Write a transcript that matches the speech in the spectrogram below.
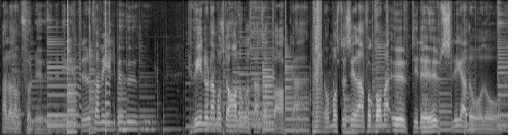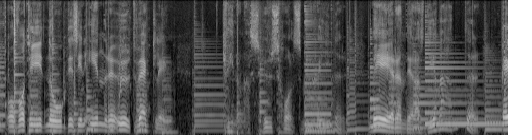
alla de förnödenheter en familj behöver. Kvinnorna måste ha någonstans att baka. De måste sedan få komma ut i det husliga då och då och få tid nog till sin inre utveckling. Kvinnornas hushållsmaskiner, mer än deras diamanter, är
